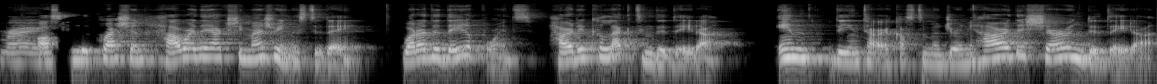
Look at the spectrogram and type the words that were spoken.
Right. Asking the question how are they actually measuring this today? What are the data points? How are they collecting the data in the entire customer journey? How are they sharing the data?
